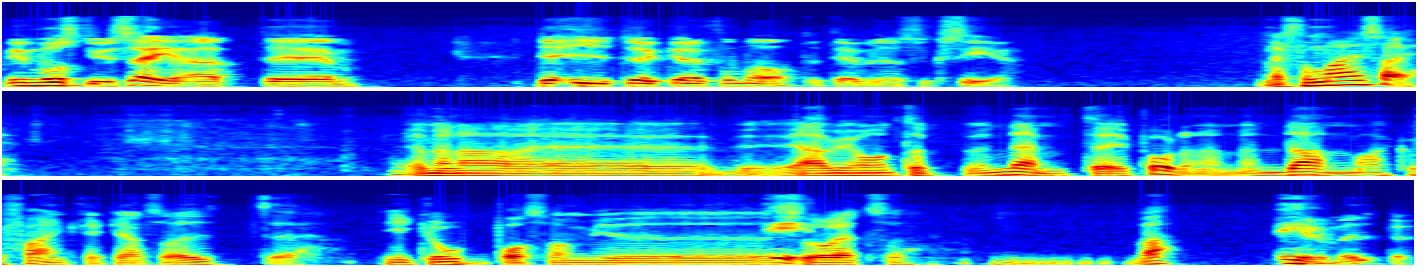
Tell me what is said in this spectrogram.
Vi måste ju säga att eh, det utökade formatet är väl en succé. Det får man ju säga. Jag menar, eh, ja, vi har inte nämnt det i podden än, men Danmark och Frankrike alltså ute i grupper som ju så rätt så... Va? Är de ute?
